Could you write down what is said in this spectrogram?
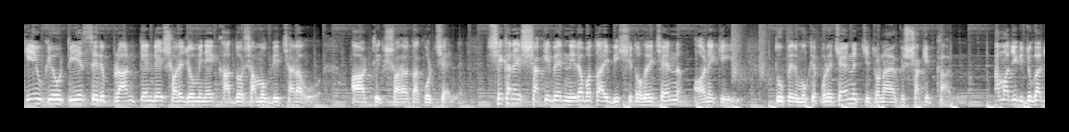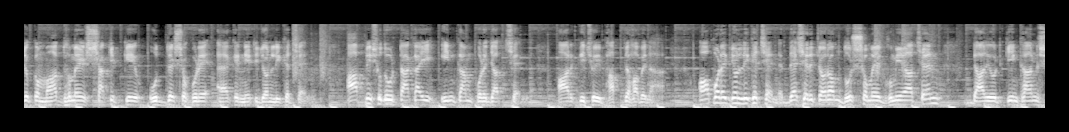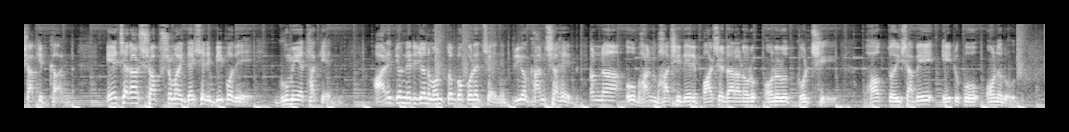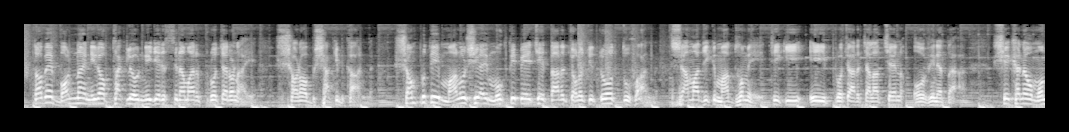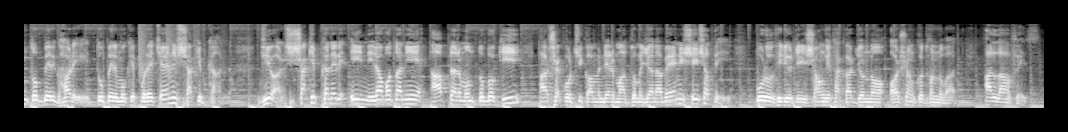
কেউ কেউ টিএসের প্রাণ কেন্দ্রে সরেজমিনে খাদ্য সামগ্রী ছাড়াও আর্থিক সহায়তা করছেন। সেখানে সাকিবের নিরবতায় বিস্মিত হয়েছেন অনেকেই। তুপের মুখে পড়েছেন চিত্রনায়ক সাকিব খান। সামাজিক যোগাযোগ মাধ্যমে সাকিবকে উদ্দেশ্য করে এক নেটিজন লিখেছেন, আপনি শুধু টাকাই ইনকাম করে যাচ্ছেন, আর কিছুই ভাবতে হবে না। অপর একজন লিখেছেন, দেশের চরম দুঃসময়ে ঘুমিয়ে আছেন ডালিউড কিং খান, শাকিব খান। এছাড়া সবসময় দেশের বিপদে ঘুমিয়ে থাকেন। আরেকজন নেটিজন মন্তব্য করেছেন, প্রিয় খান সাহেব কন্যা ও ভানভাসীদের পাশে দাঁড়ানোর অনুরোধ করছি। ভক্ত হিসাবে এটুকু অনুরোধ। তবে বন্যায় নীরব থাকলেও নিজের সিনেমার প্রচারণায় সরব শাকিব খান। সম্প্রতি মালয়েশিয়ায় মুক্তি পেয়েছে তার চলচ্চিত্র তুফান। সামাজিক মাধ্যমে ঠিকই এই প্রচার চালাচ্ছেন অভিনেতা। সেখানেও মন্তব্যের ঘরে তুপের মুখে পড়েছেন শাকিব খান। ভিওয়ার শাকিব খানের এই নিরাপত্তা নিয়ে আপনার মন্তব্য কি? আশা করছি কমেন্টের মাধ্যমে জানাবেন। সেই সাথে পুরো ভিডিওটির সঙ্গে থাকার জন্য অসংখ্য ধন্যবাদ। আল্লাহ হাফেজ।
